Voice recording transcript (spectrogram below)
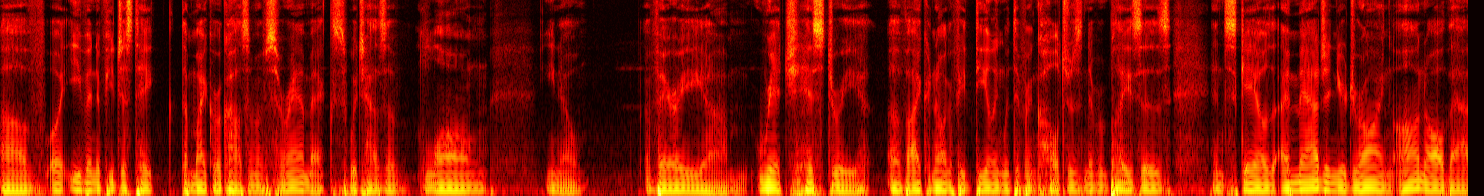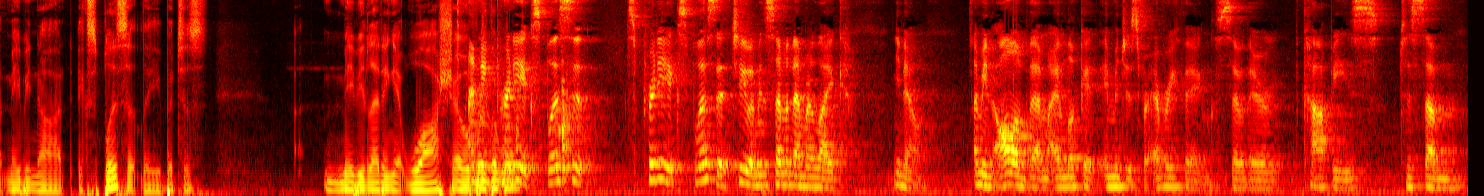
of, or even if you just take the microcosm of ceramics, which has a long, you know, a very um, rich history of iconography dealing with different cultures and different places and scales. I imagine you're drawing on all that, maybe not explicitly, but just maybe letting it wash over. I mean, pretty work. explicit. It's pretty explicit too. I mean, some of them are like, you know, I mean, all of them. I look at images for everything, so they're copies to some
